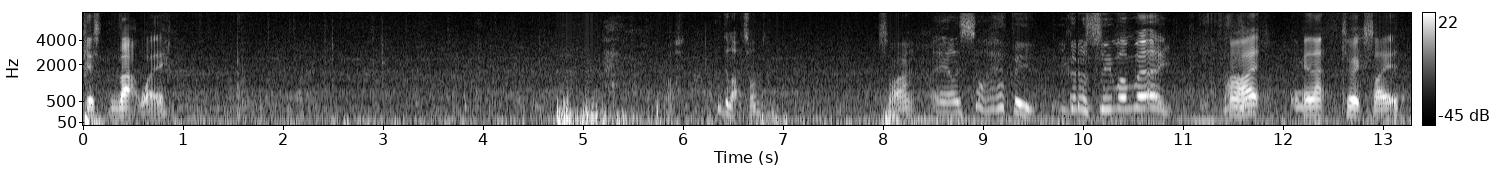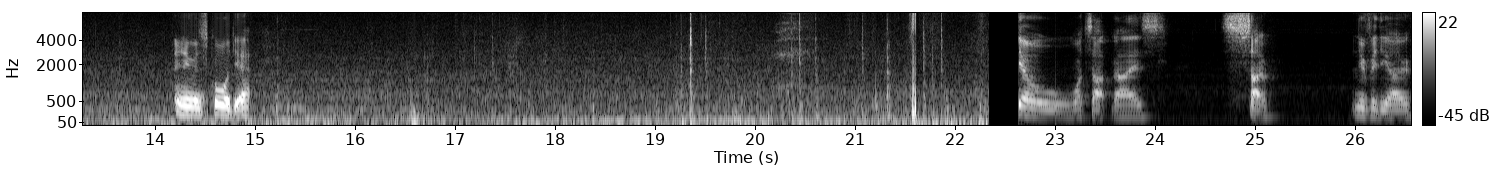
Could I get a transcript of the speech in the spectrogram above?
Just that way. Put the lights on. Sorry. Hey, I was so happy. You got to see my mate. Alright. Don't get that too excited. Ain't even scored yet. Yo, what's up guys? So, new video.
